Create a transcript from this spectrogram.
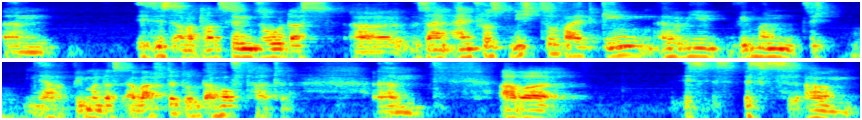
Ähm, es ist aber trotzdem so, dass äh, sein Einfluss nicht so weit ging, äh, wie, wie man sich, ja, wie man das erwartet und erhofft hatte. Ähm, aber es, es, es ähm,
